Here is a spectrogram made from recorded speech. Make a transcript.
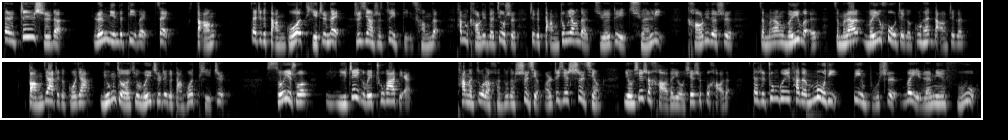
但是真实的人民的地位在党。在这个党国体制内，实际上是最底层的。他们考虑的就是这个党中央的绝对权力，考虑的是怎么样维稳，怎么来维护这个共产党这个绑架这个国家，永久的去维持这个党国体制。所以说，以这个为出发点，他们做了很多的事情，而这些事情有些是好的，有些是不好的。但是终归，他的目的并不是为人民服务，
